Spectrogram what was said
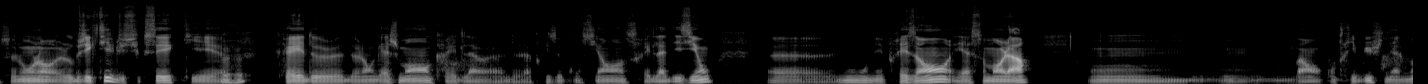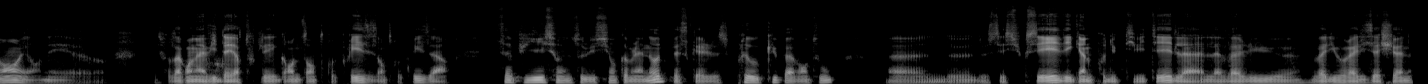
selon l'objectif du succès qui est mmh créer de, de l'engagement, créer de la, de la, prise de conscience, créer de l'adhésion, euh, nous on est présent et à ce moment-là, on, bah, on, contribue finalement et on est. Euh, c'est pour ça qu'on invite d'ailleurs toutes les grandes entreprises, les entreprises à s'appuyer sur une solution comme la nôtre parce qu'elle se préoccupe avant tout euh, de, de, ses succès, des gains de productivité, de la, la value, euh, value realization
